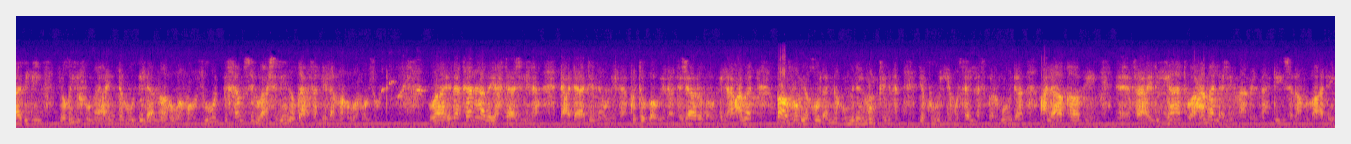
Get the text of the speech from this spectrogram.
هذه يضيف ما عنده إلى ما هو موجود بخمس وعشرين ضعفا إلى ما هو موجود. وإذا كان هذا يحتاج إلى إعداد أو إلى كتب أو إلى تجارب أو إلى عمل بعضهم يقول أنه من الممكن أن يكون لمثلث برمودا علاقة بفاعليات وعمل الإمام المهدي سلام الله عليه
